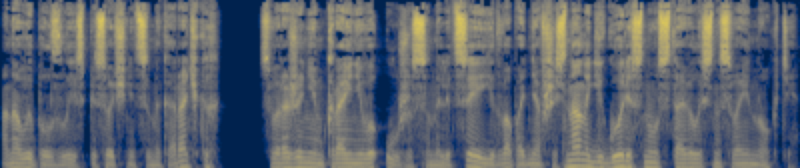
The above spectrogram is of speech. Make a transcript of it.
Она выползла из песочницы на карачках, С выражением крайнего ужаса на лице и, едва поднявшись на ноги, горестно уставилась на свои ногти.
